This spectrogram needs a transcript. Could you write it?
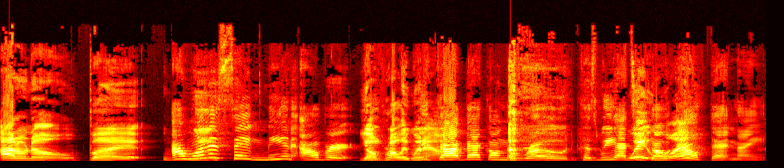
I don't know, but I want to say me and Albert. Y'all we- probably went we out. got back on the road because we had to go what? out that night.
